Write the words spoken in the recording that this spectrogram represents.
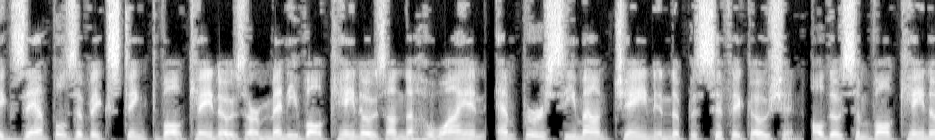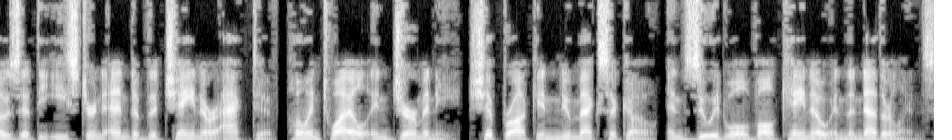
Examples of extinct volcanoes are many volcanoes on the Hawaiian, Emperor Seamount chain in the Pacific Ocean although some volcanoes at the eastern end of the chain are active, Hohentwiel in Germany, Shiprock in New Mexico, and Zuidwal volcano in the Netherlands.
